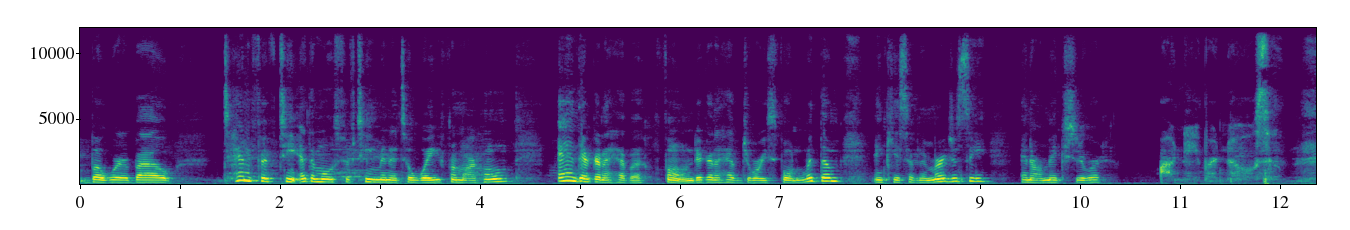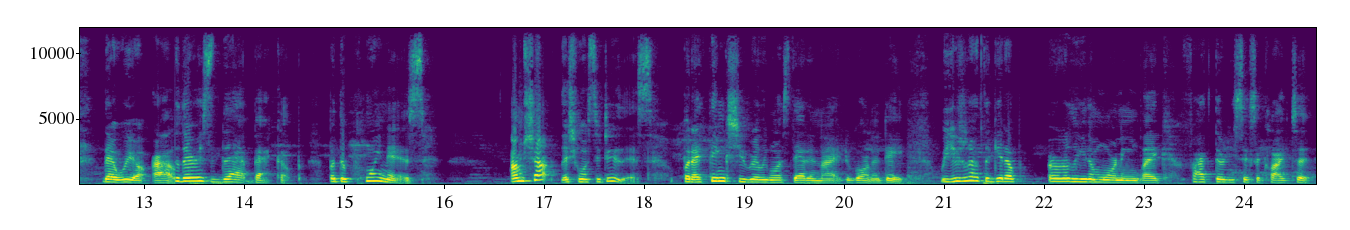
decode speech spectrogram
but we're about 10, 15, at the most 15 minutes away from our home. And they're going to have a phone. They're going to have Jory's phone with them in case of an emergency. And I'll make sure our neighbor knows that we are out. So there is that backup. But the point is, I'm shocked that she wants to do this, but I think she really wants dad and I to go on a date. We usually have to get up early in the morning, like 5 6 o'clock to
